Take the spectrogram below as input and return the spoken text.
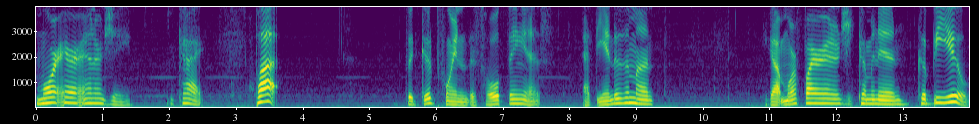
More air energy. Okay, but the good point of this whole thing is at the end of the month, you got more fire energy coming in. Could be you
